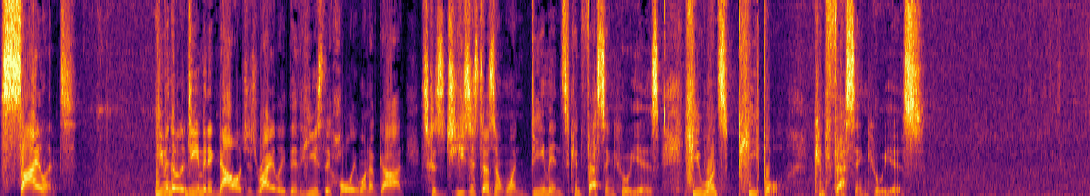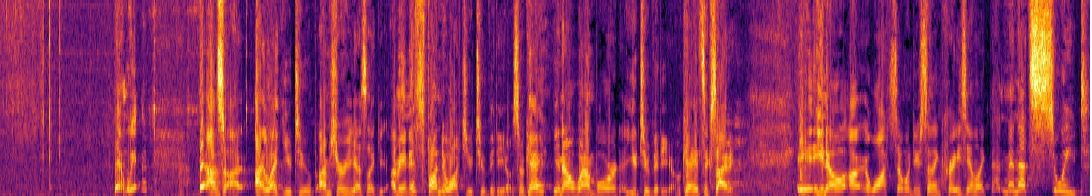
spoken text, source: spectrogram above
silent even though the demon acknowledges rightly that he's the Holy One of God, it's because Jesus doesn't want demons confessing who he is. He wants people confessing who he is. We, I'm I like YouTube. I'm sure you guys like it. I mean, it's fun to watch YouTube videos, okay? You know, when I'm bored, a YouTube video, okay? It's exciting. You know, I watch someone do something crazy. I'm like, that, man, that's sweet.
